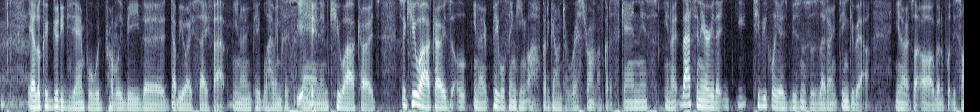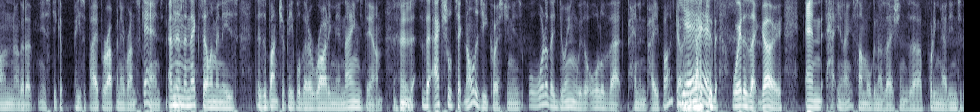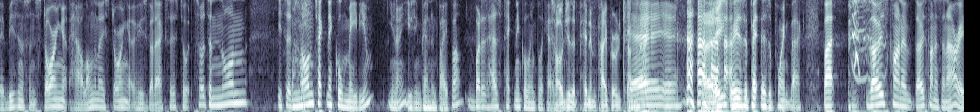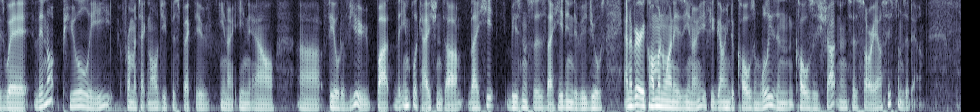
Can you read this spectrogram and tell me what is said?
Yeah, look, a good example would probably be the WA Safe app. You know, people having to scan Yeah. and QR codes. So QR codes, you know, people thinking, oh, I've got to go into a restaurant, I've got to scan this. You know, that's an area that you, typically as businesses they don't think about. You know, it's like, oh, I've got to put this on, I've got to you know, stick a piece of paper up, and everyone scans. And then the next element is there's a bunch of people that are writing their names down. the, the actual technology question is, well, what are they doing with all of that pen and paper? Going back to the, where does that go? And you know, some organisations are putting that into their business and storing it. How long are they storing it? Who's got access to it? So it's a non, it's a non-technical medium. You know, using pen and paper, but it has technical implications. Told you the pen and paper would come yeah, back. yeah, yeah. There's a there's a point back, but those kind of those kind of scenarios where they're not purely from a technology perspective, you know, in our uh, field of view, but the implications are they hit businesses, they hit individuals, and a very common one is you know if you're going to Coles and Woolies and Coles is shut and it says sorry our systems are down.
